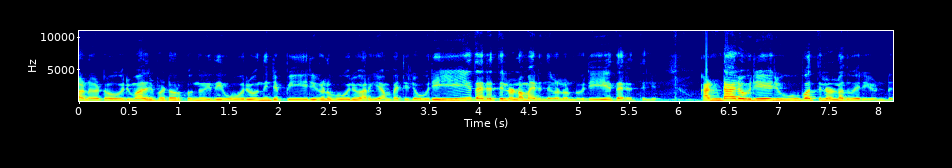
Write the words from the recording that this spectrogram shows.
ആണ് കേട്ടോ. ഒരുമാതിരിപ്പെട്ടവർക്കൊന്നും ഇത് ഓരോന്നിന്റെ പേരുകൾ പോലും അറിയാൻ പറ്റില്ല. ഒരേ തരത്തിലുള്ള മരുന്നുകളുണ്ട് ഒരേ തരത്തിൽ കണ്ടാൽ ഒരേ രൂപത്തിലുള്ളത് വരെയുണ്ട്.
